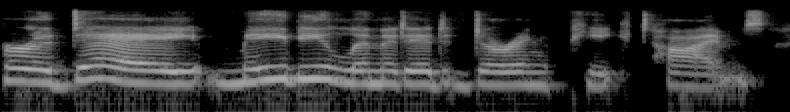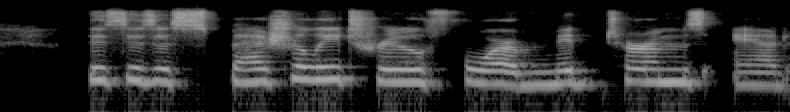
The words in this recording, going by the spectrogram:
per day may be limited during peak times. This is especially true for midterms and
